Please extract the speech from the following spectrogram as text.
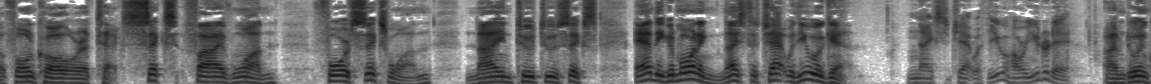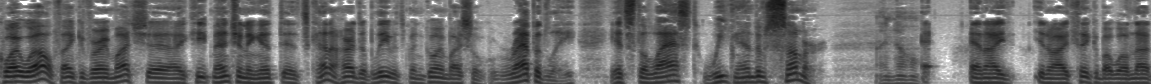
a phone call or a text 651 461 9226. Andy, good morning. Nice to chat with you again. Nice to chat with you. How are you today? I'm doing quite well. Thank you very much. Uh, I keep mentioning it. It's kind of hard to believe it's been going by so rapidly. It's the last weekend of summer. I know. And I, you know, I think about, well, not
